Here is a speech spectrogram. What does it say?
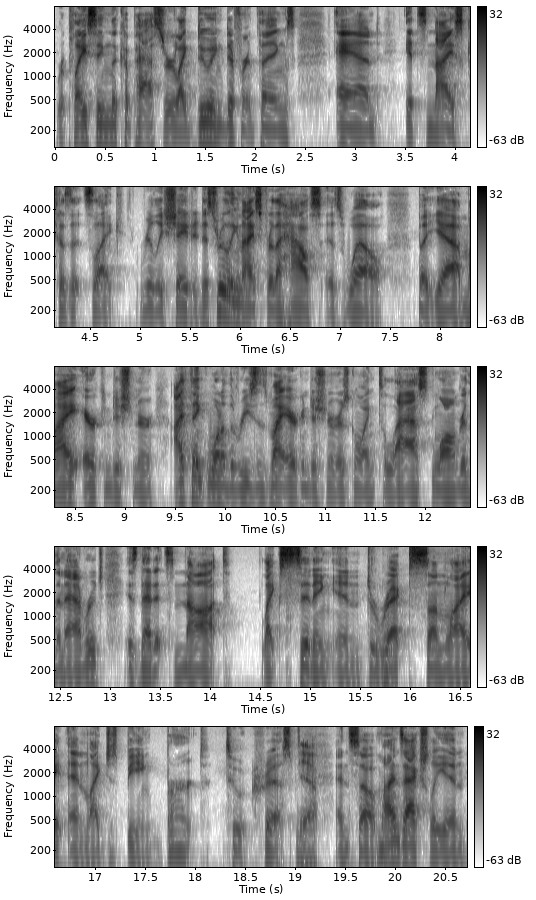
replacing the capacitor, like doing different things. And it's nice because it's like really shaded. It's really nice for the house as well. But yeah, my air conditioner, I think one of the reasons my air conditioner is going to last longer than average is that it's not like sitting in direct sunlight and like just being burnt to a crisp. Yeah. And so mine's actually in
